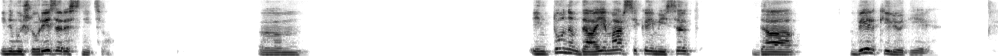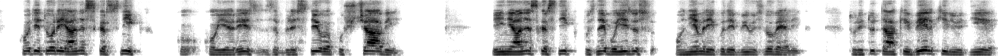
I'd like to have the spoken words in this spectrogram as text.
in mu je šlo res za resnico. Um, In to nam daje marsikaj misliti, da veliki ljudje, kot je torej Janez Krsnik, ko, ko je res zablestel v puščavi, in Janez Krsnik, poznaj bo Jezus o njem rekel, da je bil zelo velik. Torej, tudi taki veliki ljudje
